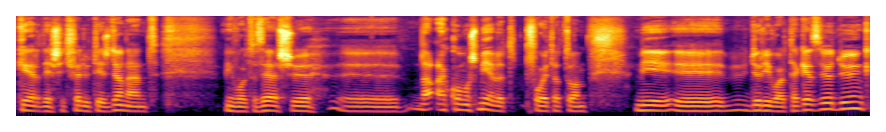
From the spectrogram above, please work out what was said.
kérdés egy felütés gyanánt, mi volt az első, na akkor most mielőtt folytatom, mi Gyurival tegeződünk,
